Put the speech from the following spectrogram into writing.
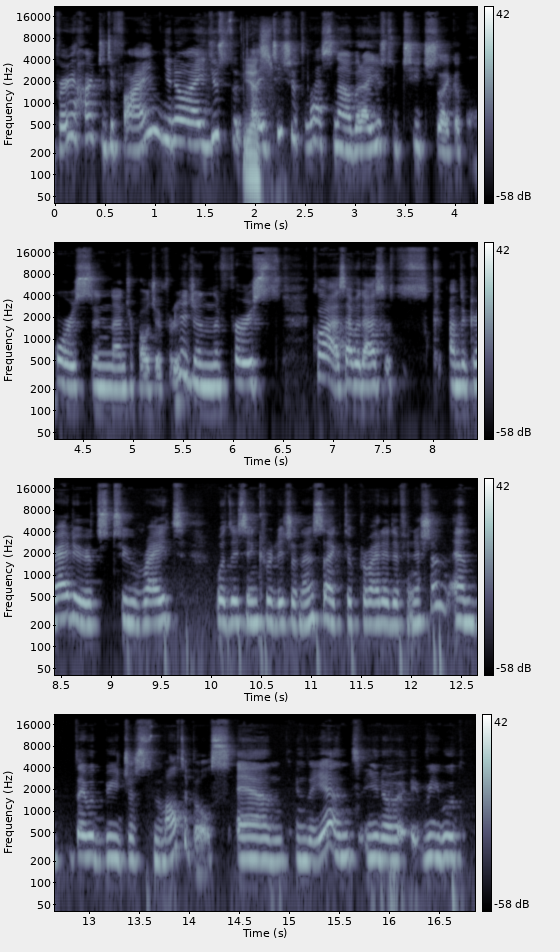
very hard to define you know i used to yes. i teach it less now but i used to teach like a course in anthropology of religion the first class i would ask undergraduates to write what they think religion is like to provide a definition and they would be just multiples and in the end you know we would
